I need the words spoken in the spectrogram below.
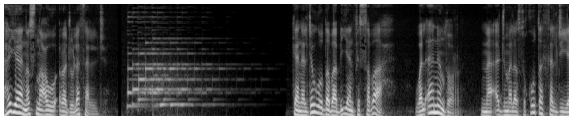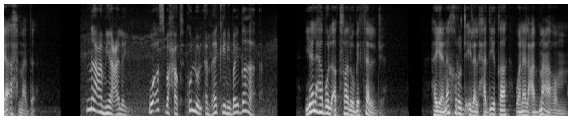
هيا نصنع رجل ثلج. كان الجو ضبابيا في الصباح، والآن انظر ما أجمل سقوط الثلج يا أحمد. نعم يا علي وأصبحت كل الأماكن بيضاء يلعب الأطفال بالثلج. هيا نخرج إلى الحديقة ونلعب معهم.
